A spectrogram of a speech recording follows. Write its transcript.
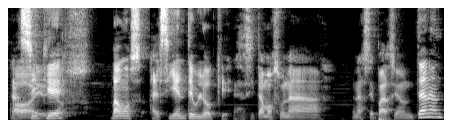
Así Ay, que Dios. vamos al siguiente bloque. Necesitamos una, una separación. Tan.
